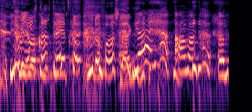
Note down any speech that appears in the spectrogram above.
ich ich dachte, komplett- jetzt kommt ein guter Vorschlag. Nein, aber ähm,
